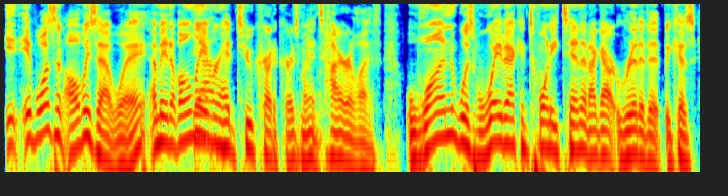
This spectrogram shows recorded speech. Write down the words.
it, it wasn't always that way. I mean, I've only Yeah. ever had two credit cards my entire life. One was way back in 2010, and I got rid of it because it-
